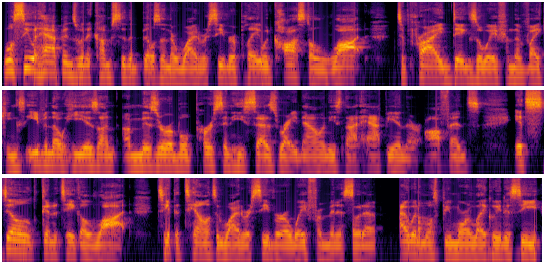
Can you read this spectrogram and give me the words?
we'll see what happens when it comes to the Bills and their wide receiver play. It would cost a lot to pry Diggs away from the Vikings, even though he is a miserable person, he says right now, and he's not happy in their offense. It's still going to take a lot to get the talented wide receiver away from Minnesota. I would almost be more likely to see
